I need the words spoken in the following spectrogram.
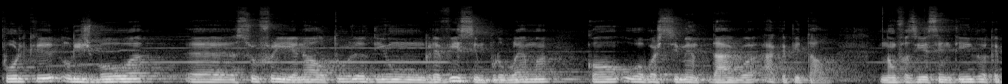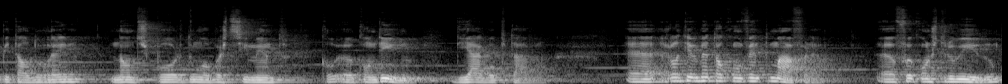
porque Lisboa uh, sofria na altura de um gravíssimo problema com o abastecimento de água à capital. Não fazia sentido a capital do reino não dispor de um abastecimento condigno de água potável. Relativamente ao convento de Mafra, foi construído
